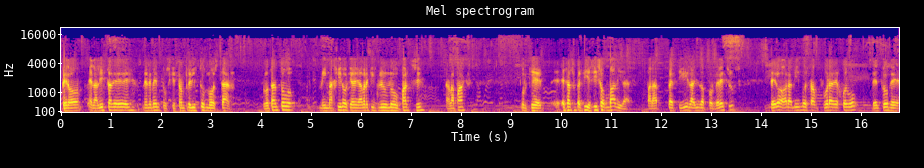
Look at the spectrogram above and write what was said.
Pero en la lista de, elementos que están previstos no están. Por lo tanto, me imagino que habrá que incluir un nuevo parche a la PAC, porque esas superficies sí son válidas para percibir la ayuda por derechos, pero ahora mismo están fuera de juego dentro de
